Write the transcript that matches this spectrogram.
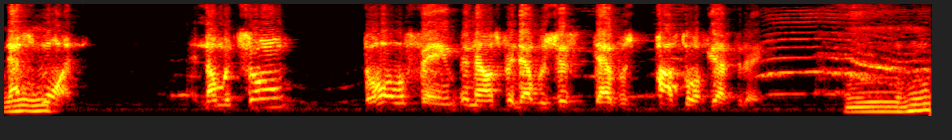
That's Mhm. one. And number two, the Hall of Fame announcement that was just that was popped off yesterday. Mm-hmm.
